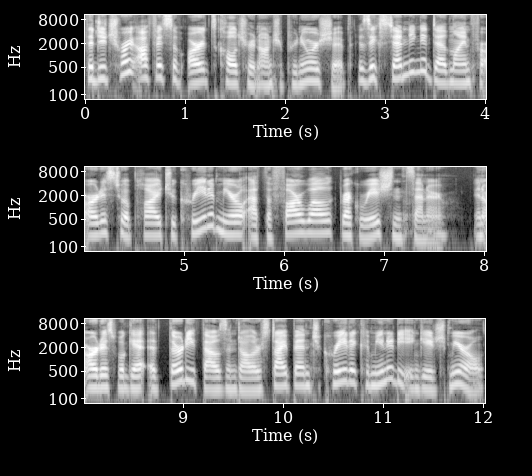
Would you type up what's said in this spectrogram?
The Detroit Office of Arts, Culture, and Entrepreneurship is extending a deadline for artists to apply to create a mural at the Farwell Recreation Center. An artist will get a $30,000 stipend to create a community engaged mural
